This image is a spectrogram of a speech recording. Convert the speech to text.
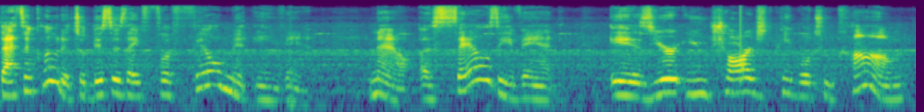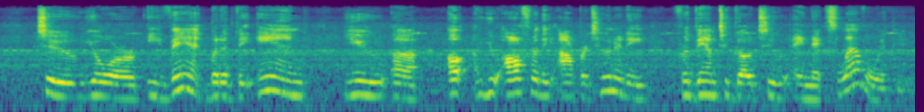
that's included. So this is a fulfillment event. Now, a sales event is you're you charge people to come to your event, but at the end you uh, you offer the opportunity for them to go to a next level with you.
